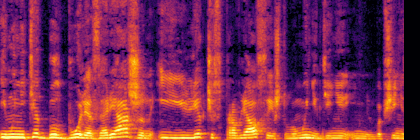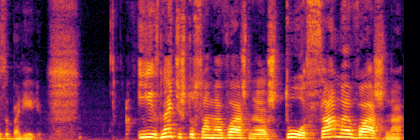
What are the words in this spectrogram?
иммунитет был более заряжен и легче справлялся, и чтобы мы нигде не, вообще не заболели. И знаете, что самое важное? Что самое важное, э,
